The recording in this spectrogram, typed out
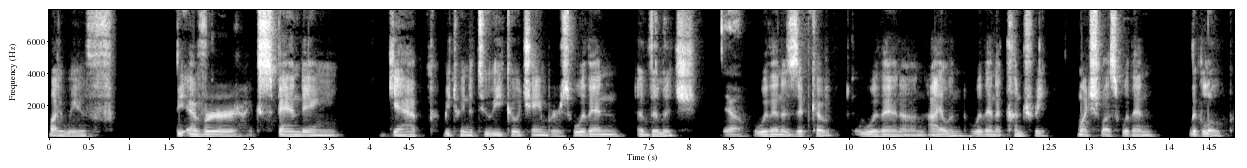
by way of the ever expanding gap between the two echo chambers within a village, yeah, within a zip code, within an island, within a country, much less within the globe.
